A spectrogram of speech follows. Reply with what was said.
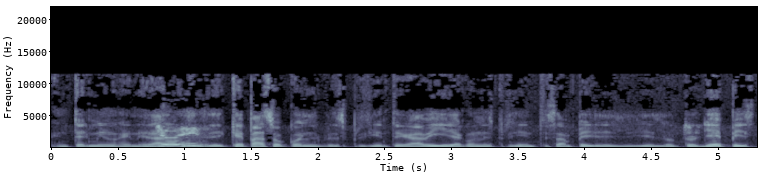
En términos generales, ¿qué pasó con el expresidente Gaviria, con el expresidente Samper y el doctor Yepes,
